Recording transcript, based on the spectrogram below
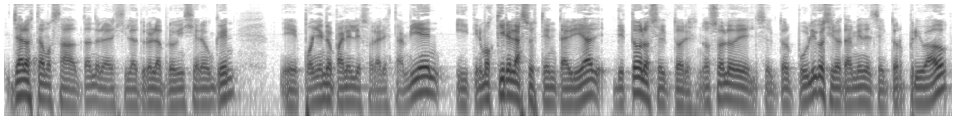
Ya lo estamos adaptando en la legislatura de la provincia de Neuquén, eh, poniendo paneles solares también, y tenemos que ir a la sustentabilidad de todos los sectores, no solo del sector público, sino también del sector privado,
